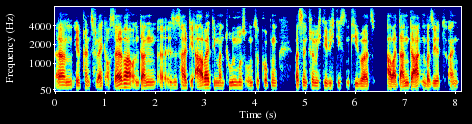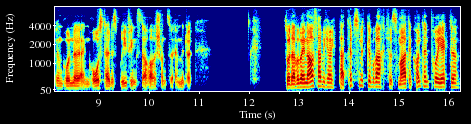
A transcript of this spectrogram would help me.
Ähm, ihr könnt es vielleicht auch selber und dann äh, ist es halt die Arbeit, die man tun muss, um zu gucken, was sind für mich die wichtigsten Keywords, aber dann datenbasiert ein, im Grunde einen Großteil des Briefings daraus schon zu ermitteln. So, darüber hinaus habe ich euch ein paar Tipps mitgebracht für smarte Content-Projekte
